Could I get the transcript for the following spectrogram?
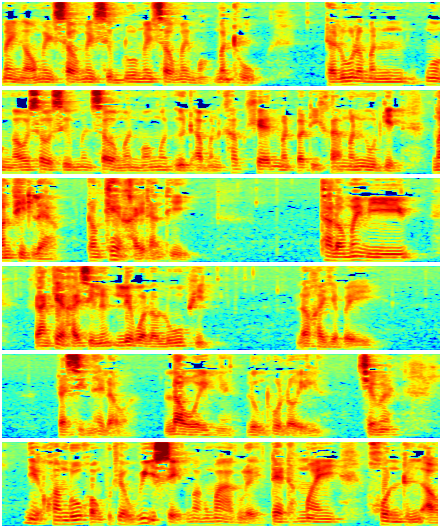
ไม่เหงาไม่เศร้าไม่ซึมรู้ไม่เศร้าไม่หมองมันถูกถ้ารู้แล้วมันง่วงเหงาเศร้าซึมมันเศร้ามันหมองมันอึดอับมันคับแค้นมันปฏิฆามันงูดกิด มันผิดแล้ว ต้องแก้ไขทันที ถ้าเราไม่มีการแก้ไขสิ่งนั้นเรียกว่าเรารู้ผิด แล้วใครจะไปตัดสินให้เรา เราเองเนี่ยลงโทษเราเอง ใช่ไหม เนี่ยความรู้ของพระเจ้าวิเศษมากๆเลย แต่ทำไมคนถึงเอา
